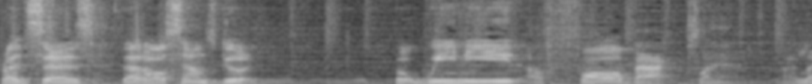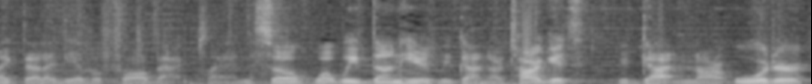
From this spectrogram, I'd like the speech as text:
Fred says, that all sounds good, but we need a fallback plan. I like that idea of a fallback plan. So what we've done here is we've gotten our targets, we've gotten our order.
